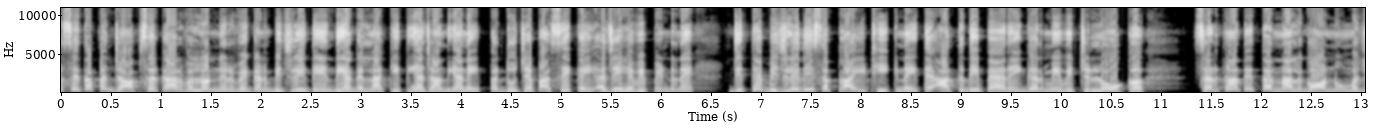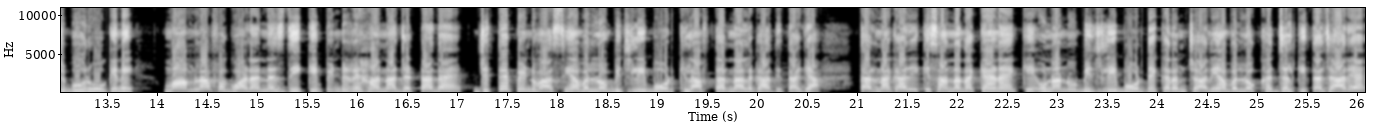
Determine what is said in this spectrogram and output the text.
ਪਾਸੇ ਤਾਂ ਪੰਜਾਬ ਸਰਕਾਰ ਵੱਲੋਂ ਨਿਰਵਿਘਨ ਬਿਜਲੀ ਦੇਣ ਦੀਆਂ ਗੱਲਾਂ ਕੀਤੀਆਂ ਜਾਂਦੀਆਂ ਨੇ, ਪਰ ਦੂਜੇ ਪਾਸੇ ਕਈ ਅਜਿਹੇ ਵੀ ਪਿੰਡ ਨੇ ਜਿੱਥੇ ਬਿਜਲੀ ਦੀ ਸਪਲਾਈ ਠੀਕ ਨਹੀਂ ਤੇ ਅੱਤ ਦੀ ਪੈ ਰਹੀ ਗਰਮੀ ਵਿੱਚ ਲੋਕ ਸੜਕਾਂ ਤੇ ਧਰਨਾ ਲਗਾਉਣ ਨੂੰ ਮਜਬੂਰ ਹੋ ਗਏ ਨੇ। ਮਾਮਲਾ ਫਗਵਾੜਾ ਨਜ਼ਦੀਕੀ ਪਿੰਡ ਰਿਹਾਨਾ ਜੱਟਾ ਦਾ ਹੈ, ਜਿੱਥੇ ਪਿੰਡ ਵਾਸੀਆਂ ਵੱਲੋਂ ਬਿਜਲੀ ਬੋਰਡ ਖਿਲਾਫ ਧਰਨਾ ਲਗਾ ਦਿੱਤਾ ਗਿਆ। ਧਰਨਾਕਾਰੀ ਕਿਸਾਨਾਂ ਦਾ ਕਹਿਣਾ ਹੈ ਕਿ ਉਹਨਾਂ ਨੂੰ ਬਿਜਲੀ ਬੋਰਡ ਦੇ ਕਰਮਚਾਰੀਆਂ ਵੱਲੋਂ ਖੱਜਲ ਕੀਤਾ ਜਾ ਰਿਹਾ ਹੈ,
